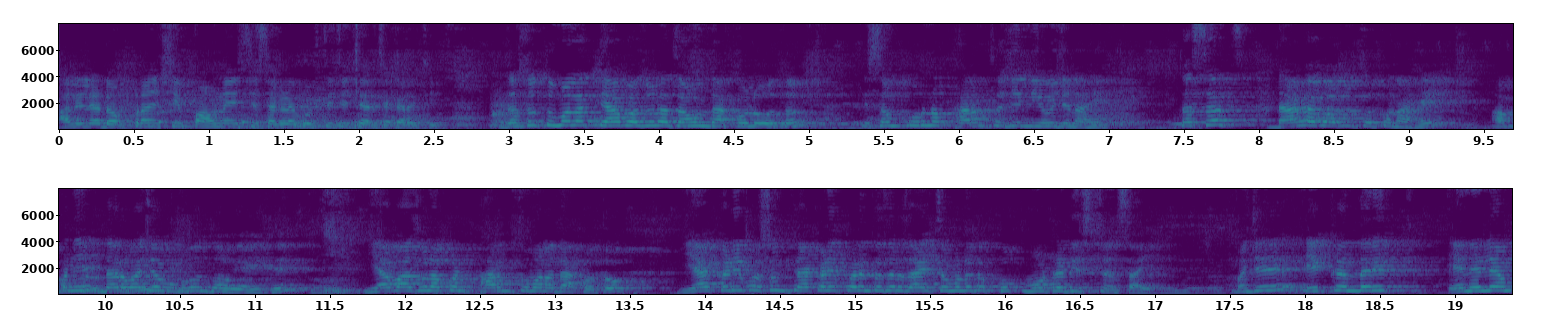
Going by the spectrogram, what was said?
आलेल्या डॉक्टरांशी पाहुण्यांशी सगळ्या गोष्टीची चर्चा करायची. जसं तुम्हाला त्या बाजूला जाऊन दाखवलं होतं की संपूर्ण फार्मचं जे नियोजन आहे तसंच डाव्या बाजूचं पण आहे. आपण एक दरवाजा उघडून जाऊया इथे. या बाजूला पण फार्म तुम्हाला दाखवतो. याकडेपासून त्याकडेपर्यंत जर जायचं म्हणलं तर खूप मोठं डिस्टन्स आहे. म्हणजे एकंदरीत एन एल एम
